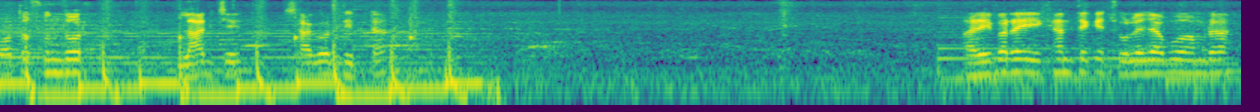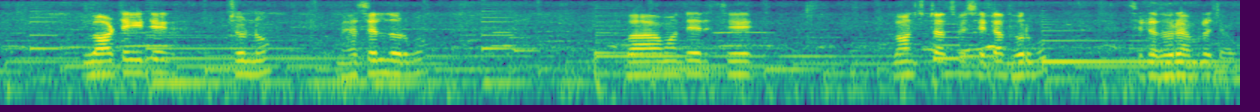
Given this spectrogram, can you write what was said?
কত সুন্দর লাগছে সাগরদ্বীপটা। আর এবারে এখান থেকে চলে যাব আমরা লট এইটের জন্য, ভ্যাসেল ধরবো, বা আমাদের যে লঞ্চটা আসবে সেটা ধরবো, সেটা ধরে আমরা যাব।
